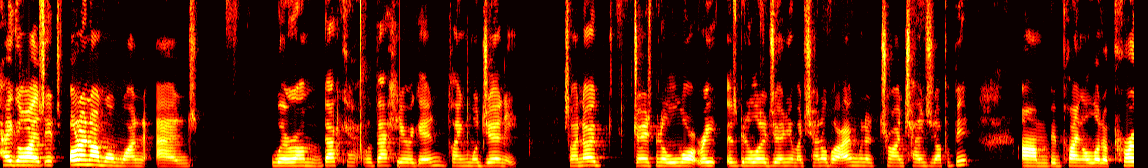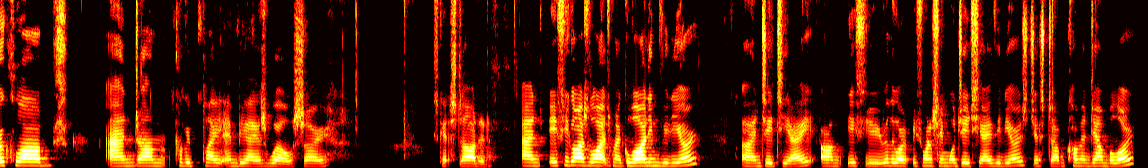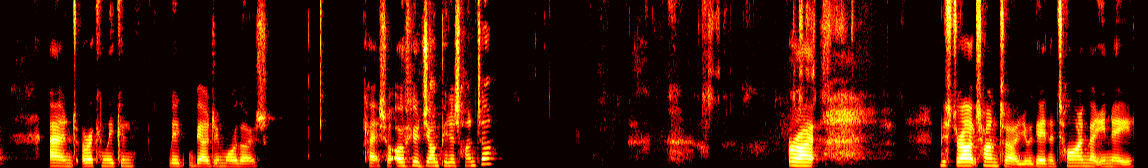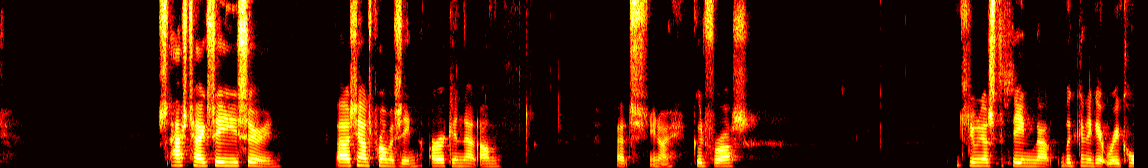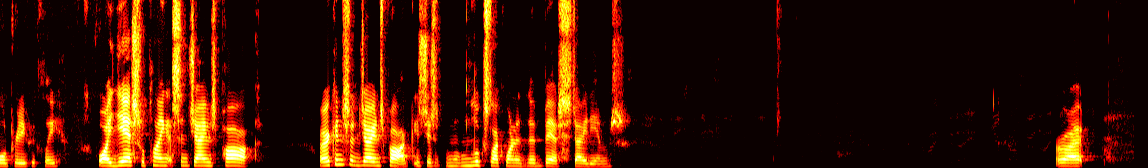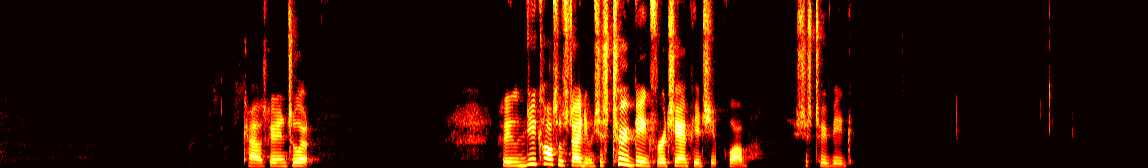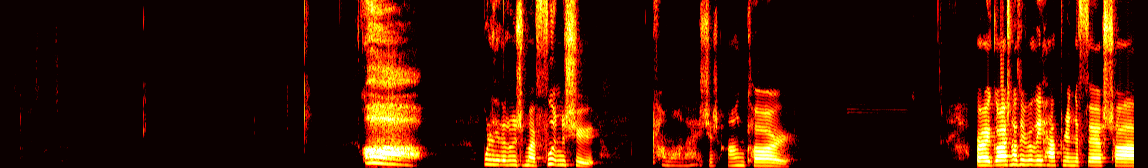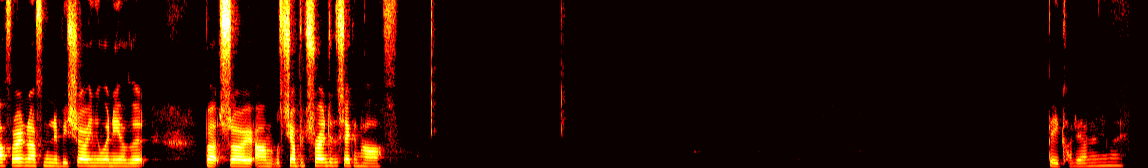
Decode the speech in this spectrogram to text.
Hey guys, it's Otto911 and we're um back we're back here again playing more Journey. So I know Journey's been a lot there's been a lot of Journey on my channel, but I'm gonna try and change it up a bit. Um been playing a lot of pro clubs and um probably play NBA as well, so let's get started. And if you guys liked my gliding video uh, in GTA, um if you really want if you want to see more GTA videos, just um comment down below and I reckon we can we be able to do more of those. Okay, so I was to jump in as Hunter. Alright, Mr. Alex Hunter, you are getting the time that you need. Hashtag see you soon. That sounds promising. I reckon that, um, that's, you know, good for us. It's giving us the thing that we're going to get recalled pretty quickly. Why, yes, we're playing at St James Park. I reckon St James Park is just looks like one of the best stadiums. Right. Okay, let's get into it. So Newcastle Stadium is just too big for a championship club. It's just too big. Oh! What did I do to my foot in the shoot? Come on, that is just unco. Alright guys, nothing really happened in the first half. I don't know if I'm going to be showing you any of it. But so, um, let's jump straight into the second half. Be cut out anyway.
